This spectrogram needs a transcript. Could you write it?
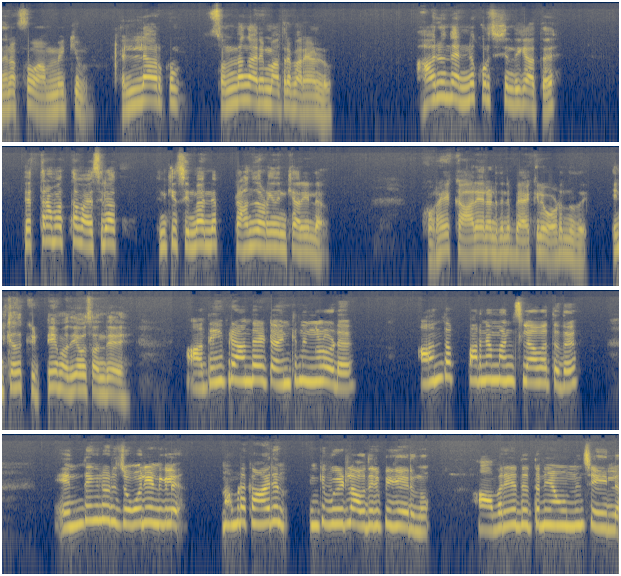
നിനക്കും അമ്മയ്ക്കും എല്ലാവർക്കും സ്വന്തം കാര്യം മാത്രമേ പറയാനുള്ളൂ. ആരും ഒന്നും എന്നെ കുറിച്ച് ചിന്തിക്കാത്ത എത്രാമത്തെ വയസ്സിലാ എനിക്ക് സിനിമ എന്നെ പ്രാന്ത് തുടങ്ങിയത് എനിക്കറിയില്ല. കുറെ കാലമാണ് ഇതിന്റെ ബാക്കിൽ ഓടുന്നത്. എനിക്കത് കിട്ടിയേ മതിയാവും സന്ധ്യേ. അതേ പ്രാന്തായിട്ടാ? എനിക്ക് നിങ്ങളോട്. അതെന്താ പറഞ്ഞാൽ മനസ്സിലാവാത്തത്. എന്തെങ്കിലും ഒരു ജോലി ഉണ്ടെങ്കിൽ നമ്മുടെ കാര്യം എനിക്ക് വീട്ടിൽ അവതരിപ്പിക്കുകയായിരുന്നു. അവരെ എതിർത്തിട്ട് ഞാൻ ഒന്നും ചെയ്യില്ല.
